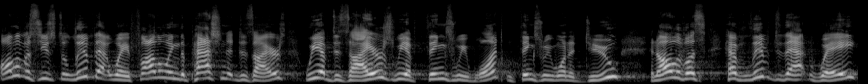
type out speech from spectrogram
All of us used to live that way, following the passionate desires. We have desires, we have things we want and things we want to do, and all of us have lived that way.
